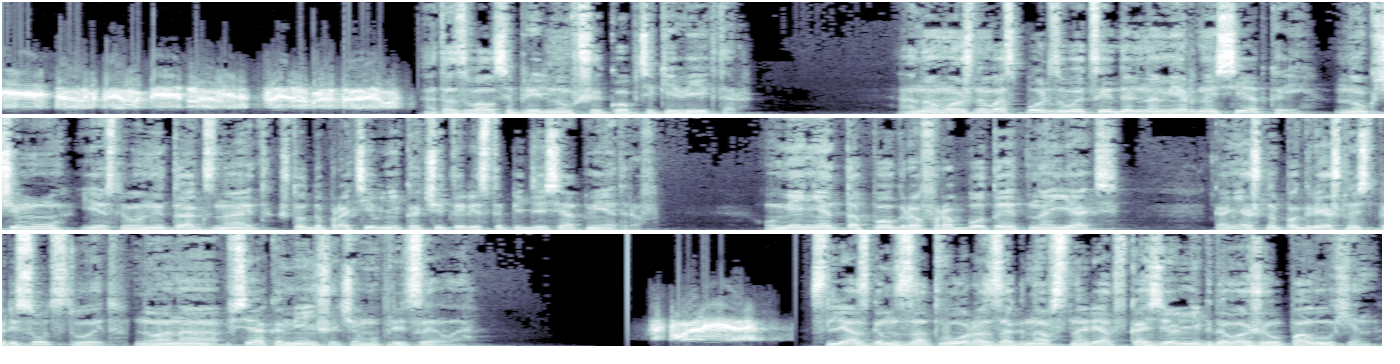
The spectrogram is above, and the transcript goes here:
Есть танк прямо перед нами. Цель наблюдаю. отозвался прильнувший к оптике Виктор. Оно можно воспользоваться и дальномерной сеткой, но к чему, если он и так знает, что до противника 450 метров? Умение топограф работает на ять. Конечно, погрешность присутствует, но она всяко меньше, чем у прицела. В. С лязгом затвора, загнав снаряд в казенник, доложил Полухин.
